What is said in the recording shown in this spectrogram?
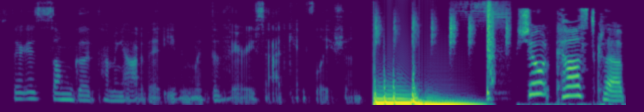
So there is some good coming out of it, even with the very sad cancellation. Short Cast Club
